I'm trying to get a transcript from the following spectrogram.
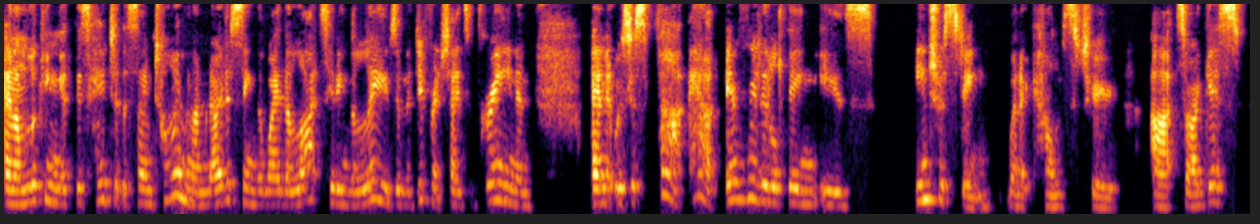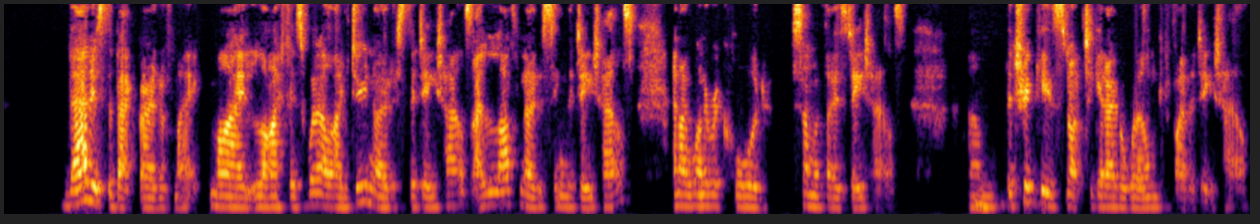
and I'm looking at this hedge at the same time, and I'm noticing the way the light's hitting the leaves and the different shades of green, and and it was just far out. Every little thing is interesting when it comes to art. So I guess that is the backbone of my my life as well. I do notice the details. I love noticing the details, and I want to record some of those details. Um, the trick is not to get overwhelmed by the detail.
